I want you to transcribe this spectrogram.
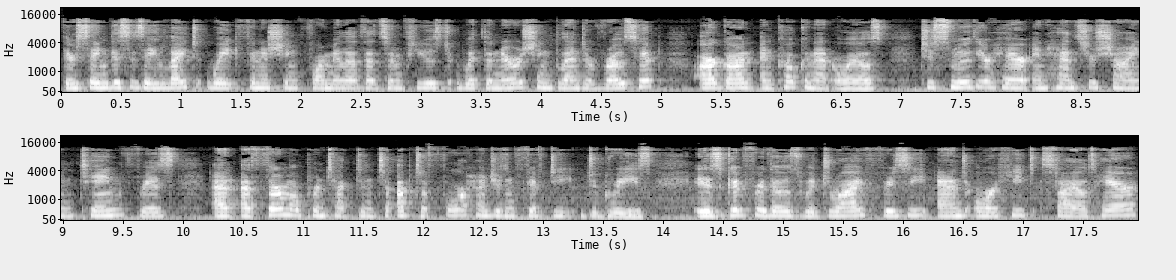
They're saying this is a lightweight finishing formula that's infused with the nourishing blend of rosehip, argan, and coconut oils to smooth your hair, enhance your shine, tame frizz, and a thermal protectant to up to 450 degrees. It is good for those with dry, frizzy, and or heat-styled hair.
